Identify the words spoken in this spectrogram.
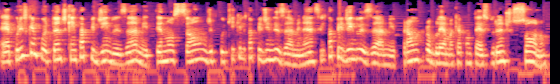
É por isso que é importante quem está pedindo o exame ter noção de por que, que ele está pedindo o exame, né? Se ele está pedindo o exame para um problema que acontece durante o sono,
